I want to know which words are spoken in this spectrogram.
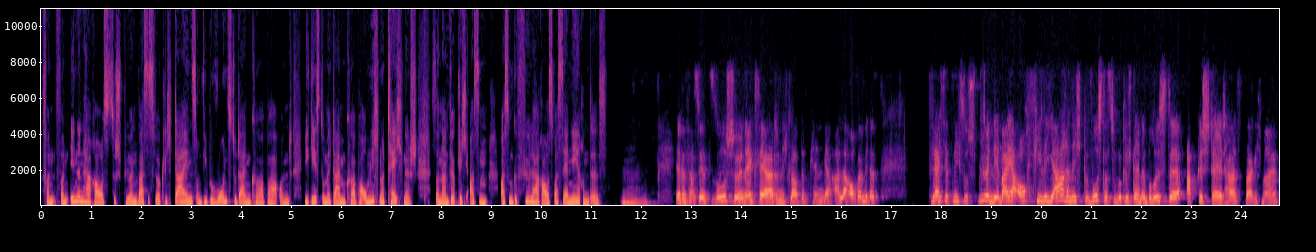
von, von innen heraus zu spüren, was ist wirklich deins und wie bewohnst du deinen Körper und wie gehst du mit deinem Körper um, nicht nur technisch, sondern wirklich aus dem, aus dem Gefühl heraus, was sehr nährend ist. Hm. Ja, das hast du jetzt so schön erklärt und ich glaube, das kennen wir alle, auch wenn wir das vielleicht jetzt nicht so spüren. Dir war ja auch viele Jahre nicht bewusst, dass du wirklich deine Brüste abgestellt hast, sage ich mal.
